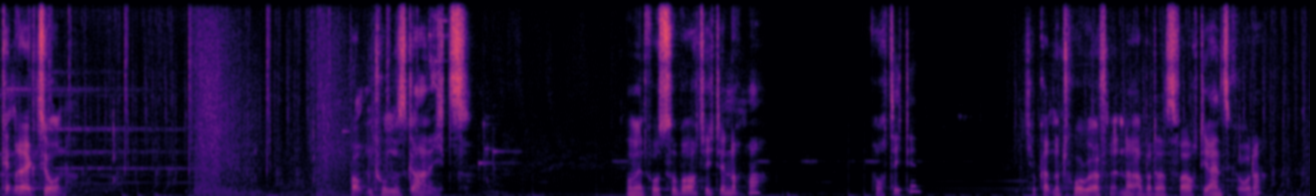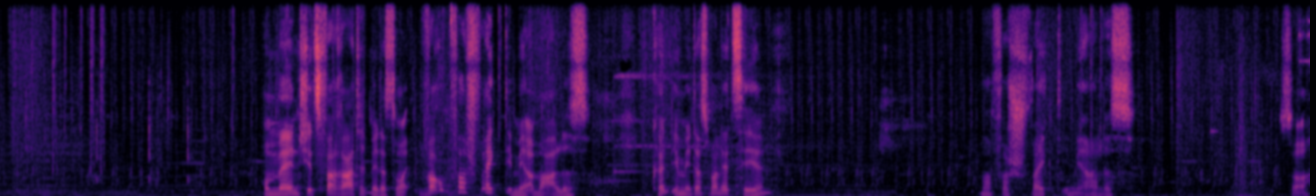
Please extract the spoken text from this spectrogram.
Kettenreaktion. Bomben tun uns gar nichts. Moment, wozu brauchte ich den nochmal? Brauchte ich den? Ich habe gerade eine Truhe geöffnet, ne? Aber das war auch die einzige, oder? Oh Mensch, jetzt verratet mir das mal. Warum verschweigt ihr mir immer alles? Könnt ihr mir das mal erzählen? Mal verschweigt ihr mir alles. So.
